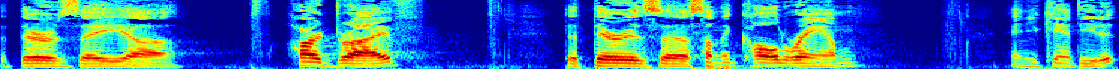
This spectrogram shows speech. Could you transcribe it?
that there's a uh, hard drive, that there is uh, something called RAM, and you can't eat it.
